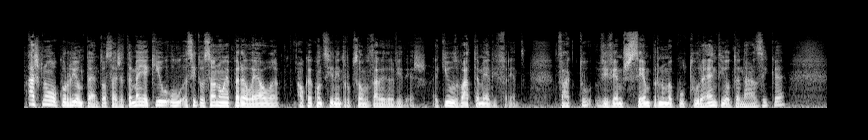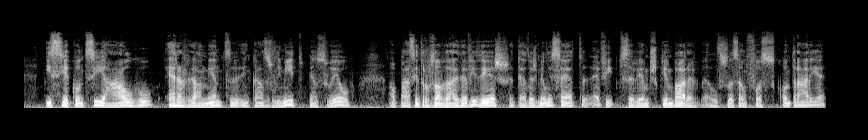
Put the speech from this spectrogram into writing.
Acho que não ocorriam tanto, ou seja, também aqui o, a situação não é paralela ao que acontecia na interrupção voluntária da gravidez. Aqui o debate também é diferente. De facto, vivemos sempre numa cultura anti-eutanásica e se acontecia algo, era realmente em casos limite, penso eu, ao passo da interrupção da gravidez, até 2007, enfim, sabemos que, embora a legislação fosse contrária,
